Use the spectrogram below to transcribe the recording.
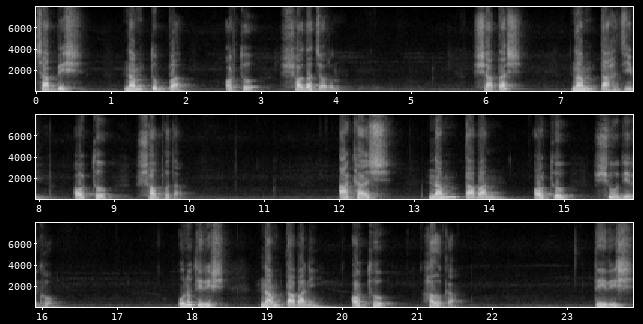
ছাব্বিশ, নাম তুব্বা, অর্থ সদাচরণ। সাতাশ, নাম তাহজিব, অর্থ সভ্যতা। আঠাশ, নাম তাবান, অর্থ সুদীর্ঘ। উনতিরিশ, নাম তাবানি, অর্থ হালকা। তিরিশ,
